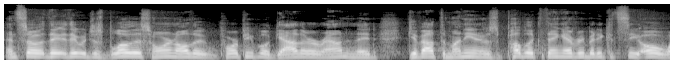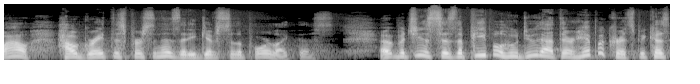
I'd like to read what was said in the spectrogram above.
And so they, they would just blow this horn, all the poor people would gather around and they'd give out the money, and it was a public thing. Everybody could see, oh, wow, how great this person is that he gives to the poor like this. Uh, but Jesus says the people who do that, they're hypocrites because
